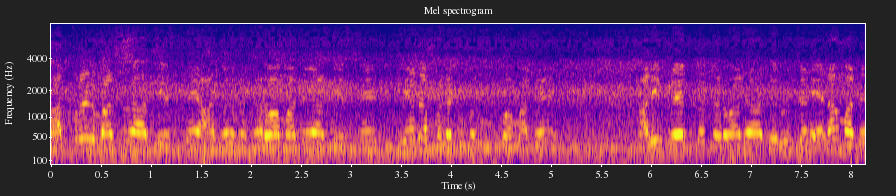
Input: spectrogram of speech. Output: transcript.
માત્ર ને માત્ર આ દેશને આગળ વધારવા માટે, આ દેશને દુનિયાના ફલક ઉપર મૂકવા માટે ખાલી પ્રયત્ન કરવાના જરૂર છે એના માટે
